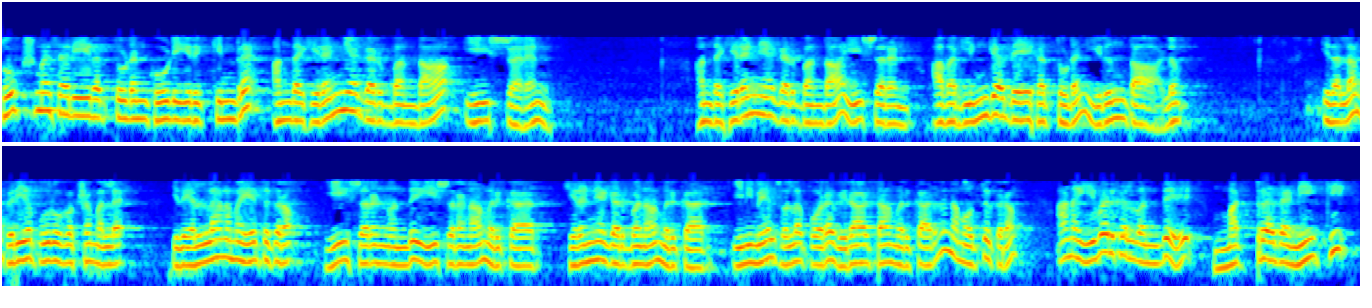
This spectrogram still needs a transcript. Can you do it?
சூக்ம சரீரத்துடன் கூடியிருக்கின்ற அந்த ஹிரண்ய கர்ப்பந்தான் ஈஸ்வரன். அந்த ஹிரண்ய கர்ப்பந்தான் ஈஸ்வரன் அவர் லிங்க தேகத்துடன் இருந்தாலும். இதெல்லாம் பெரிய பூர்வபக்ஷம் அல்ல. இதையெல்லாம் நம்ம ஏத்துக்கிறோம். ஈஸ்வரன் வந்து ஈஸ்வரனாம் இருக்கார். ஹிரண்ய கர்ப்பனாம் இருக்கார். இனிமேல் சொல்ல போற விராட்டாம் இருக்காருன்னு நம்ம ஒத்துக்கிறோம். ஆனா இவர்கள் வந்து மற்றதை நீக்கி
